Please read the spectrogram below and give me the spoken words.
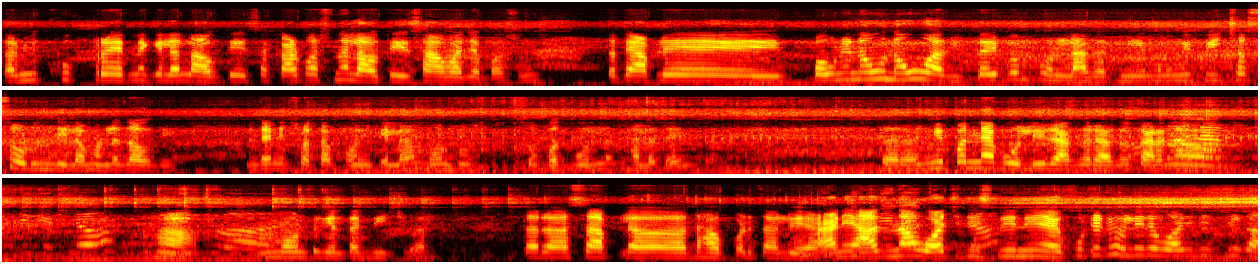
कारण मी खूप प्रयत्न केला लावते सकाळपासून लावते सहा वाजेपासून. तर ते आपले पावणे नऊ नऊ वाजले तरी पण फोन लागत नाही. मग मी पीछाच सोडून दिला म्हटलं जाऊ दे. त्यांनी स्वतः फोन केला मोंटू सोबत बोलणं झालं त्यांचं. तर मी पण नाही बोलली राग राग कारण हां. माउंट गेलता बीचवर तर असं आपलं धावपळ चालू आहे. आणि आज ना वॉच दिसली नाही. आहे कुठे ठेवली रे वॉच दिसली का?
